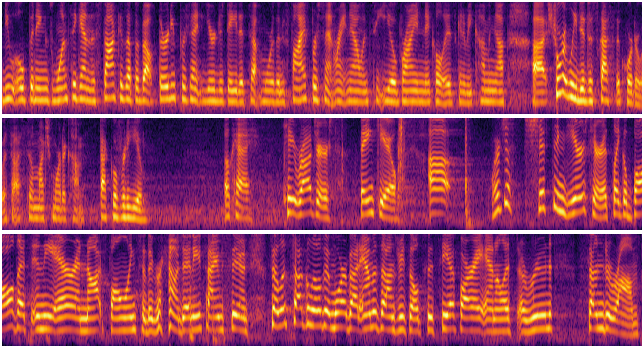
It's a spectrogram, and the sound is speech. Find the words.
new openings. Once again, the stock is up about 30% year to date. It's up more than 5% right now, and CEO Brian Niccol is going to be coming up uh, shortly to discuss the quarter with us. So much more to come. Back over to you. Okay. Kate Rogers, thank you. Uh, we're just shifting gears here. It's like a ball that's in the air and not falling to the ground anytime soon. So let's talk a little bit more about Amazon's results with CFRA analyst Arun Sundaram.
